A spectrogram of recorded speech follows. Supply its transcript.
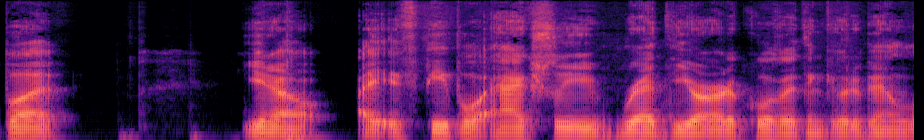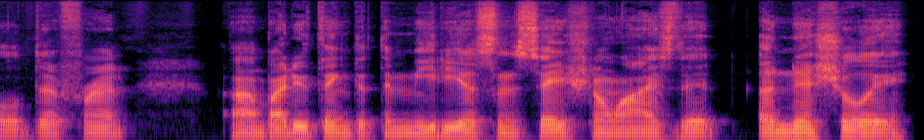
but you know, I, if people actually read the articles, I think it would have been a little different. Um, but I do think that the media sensationalized it initially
